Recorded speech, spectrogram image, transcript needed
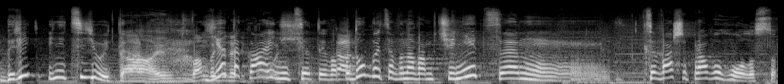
Беріть, ініціюйте. І вам Є така гроші. ініціатива. Так. Подобається вона вам чи ні? Це ну. Це ваше право голосу.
